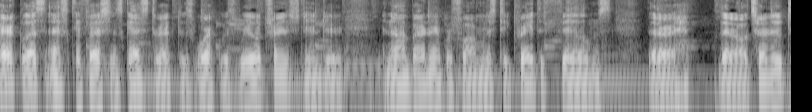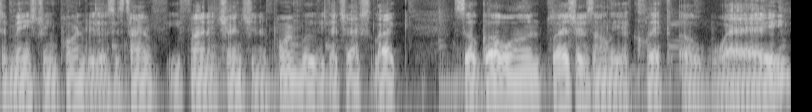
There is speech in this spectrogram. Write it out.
Erika Lust and X Confessions guest directors work with real transgender and non-binary performers to create the films that are that are alternative to mainstream porn videos. It's time you find a transgender porn movie that you actually like so go on. Pleasure is only a click away.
